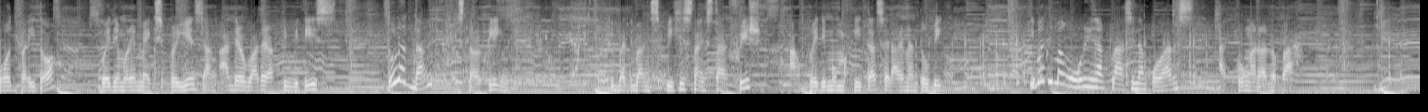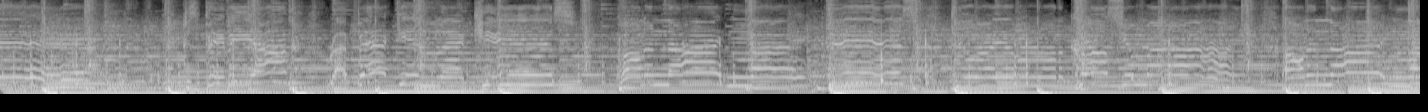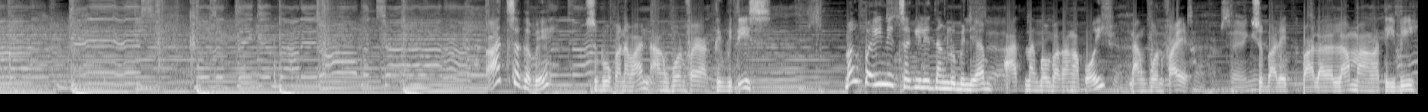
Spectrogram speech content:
Bukod pa rito, pwede mo rin ma-experience ang underwater activities tulad ng snorkeling. Iba't ibang species ng starfish ang pwede mong makita sa ilalim ng tubig. Iba't ibang uri ng klase ng corals at kung ano-ano pa. Right At sa gabi, subukan naman ang bonfire activities. Magpainit sa gilid ng lumiliyab at nagbabakang apoy ng bonfire. Subalit paalala lang mga ka-TV,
